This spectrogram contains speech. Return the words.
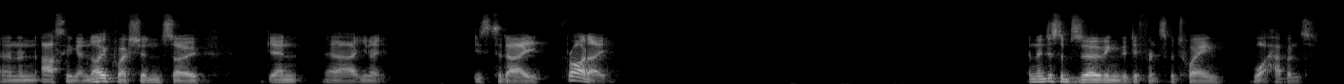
And then asking a no question. So again, uh, you know, is today Friday? And then just observing the difference between what happens.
